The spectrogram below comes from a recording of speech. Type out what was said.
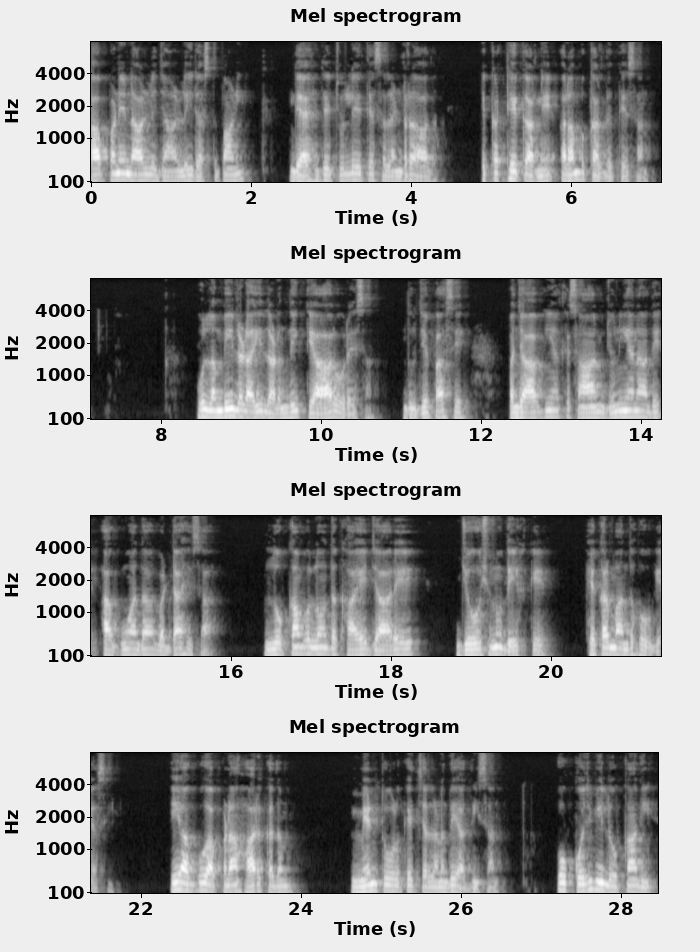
ਆਪਣੇ ਨਾਲ ਲਿਜਾਣ ਲਈ ਰਸਤ ਪਾਣੀ, ਗੈਸ ਦੇ ਚੁੱਲ੍ਹੇ ਤੇ ਸਿਲੰਡਰ ਆਦਿ ਇਕੱਠੇ ਕਰਨੇ ਆਰੰਭ ਕਰ ਦਿੱਤੇ ਸਨ। ਉਹ ਲੰਬੀ ਲੜਾਈ ਲੜਨ ਲਈ ਤਿਆਰ ਹੋ ਰਹੇ ਸਨ। ਦੂਜੇ ਪਾਸੇ ਪੰਜਾਬ ਦੀਆਂ ਕਿਸਾਨ ਯੂਨੀਅਨਾਂ ਦੇ ਆਗੂਆਂ ਦਾ ਵੱਡਾ ਹਿੱਸਾ ਲੋਕਾਂ ਵੱਲੋਂ ਦਿਖਾਏ ਜਾ ਰਹੇ ਜੋਸ਼ ਨੂੰ ਦੇਖ ਕੇ ਫਿਕਰਮੰਦ ਹੋ ਗਿਆ ਸੀ। ਇਹ ਆਗੂ ਆਪਣਾ ਹਰ ਕਦਮ ਮਿਣ ਤੋਲ ਕੇ ਚੱਲਣ ਦੇ ਆਦੀ ਸਨ। ਉਹ ਕੁਝ ਵੀ ਲੋਕਾਂ ਦੀ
